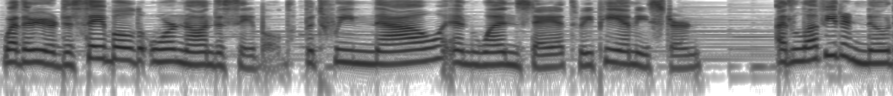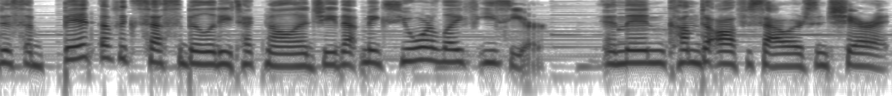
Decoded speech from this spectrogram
Whether you're disabled or non disabled, between now and Wednesday at 3 p.m. Eastern, I'd love you to notice a bit of accessibility technology that makes your life easier, and then come to office hours and share it.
